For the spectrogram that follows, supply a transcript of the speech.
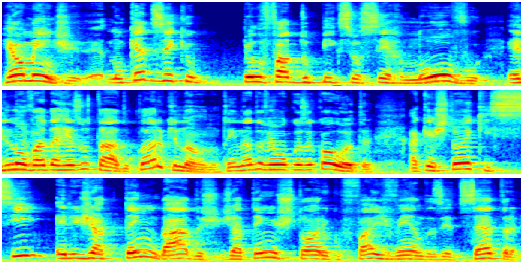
realmente não quer dizer que pelo fato do pixel ser novo, ele não vai dar resultado. Claro que não, não tem nada a ver uma coisa com a outra. A questão é que se ele já tem dados, já tem um histórico, faz vendas, etc.,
